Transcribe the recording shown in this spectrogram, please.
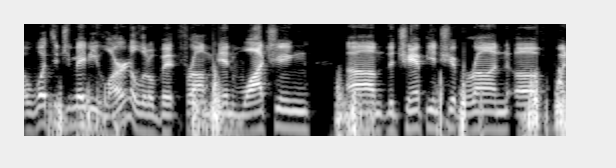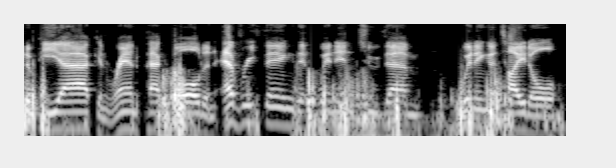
Uh, what did you maybe learn a little bit from in watching um, the championship run of Quinnipiac and Rand Pecknold and everything that went into them winning a title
